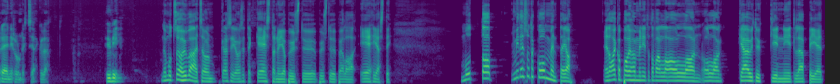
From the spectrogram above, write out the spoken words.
reenirundit siellä kyllä hyvin. No mutta se on hyvä, että se on, käsi on sitten kestänyt ja pystyy, pystyy pelaamaan ehjästi. Mutta miten noita kommentteja? Että aika paljonhan me niitä tavallaan ollaan, ollaan käytykin niitä läpi. Et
